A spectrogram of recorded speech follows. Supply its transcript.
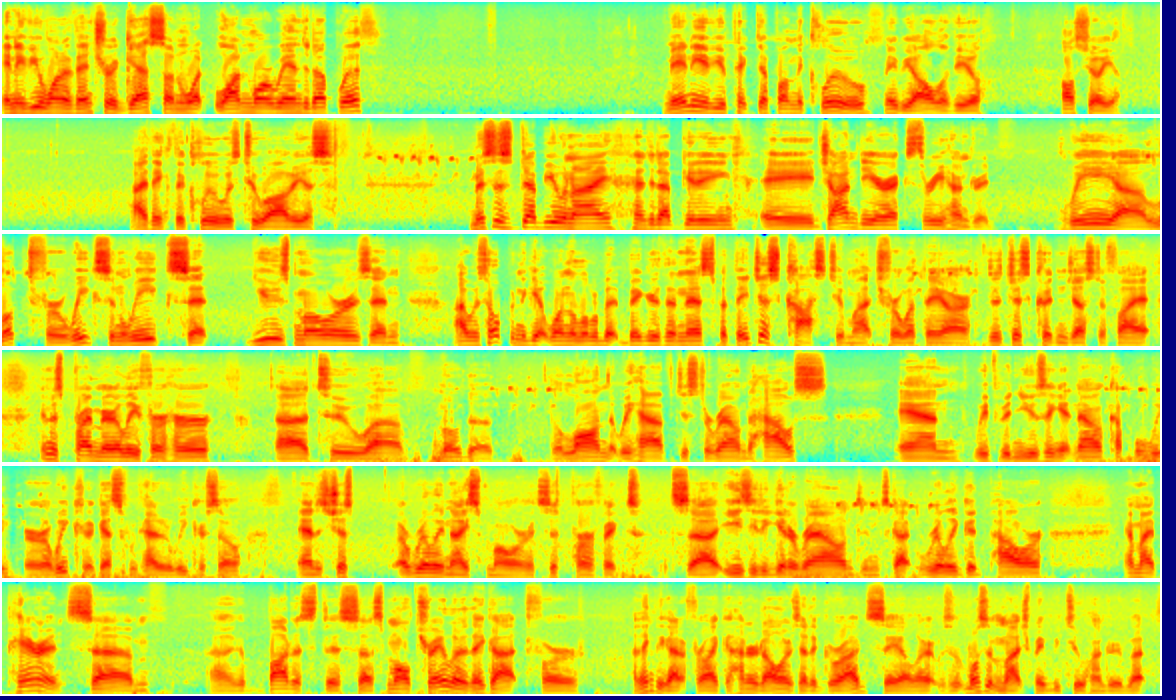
Any of you want to venture a guess on what lawnmower we ended up with? Many of you picked up on the clue, maybe all of you. I'll show you. I think the clue was too obvious. Mrs. W and I ended up getting a John Deere X300. We uh, looked for weeks and weeks at used mowers and I was hoping to get one a little bit bigger than this, but they just cost too much for what they are. They just couldn't justify it. And it's primarily for her uh, to uh, mow the, the lawn that we have just around the house. And we've been using it now a couple weeks, or a week, I guess we've had it a week or so. And it's just a really nice mower. It's just perfect. It's uh, easy to get around and it's got really good power. And my parents um, uh, bought us this uh, small trailer they got for, I think they got it for like $100 at a garage sale, or it, was, it wasn't much, maybe 200 but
